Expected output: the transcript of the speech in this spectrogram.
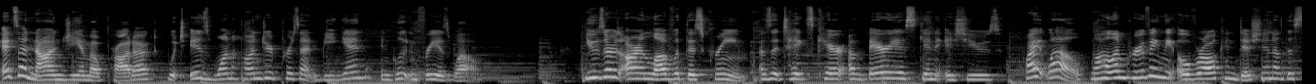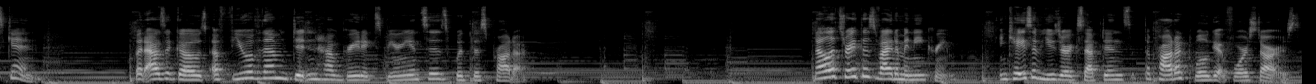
It's a non GMO product which is 100% vegan and gluten free as well. Users are in love with this cream as it takes care of various skin issues quite well while improving the overall condition of the skin. But as it goes, a few of them didn't have great experiences with this product. Now let's rate this vitamin E cream. In case of user acceptance, the product will get 4 stars,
